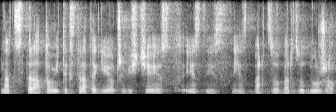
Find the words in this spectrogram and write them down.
nad stratą. I tych strategii oczywiście jest, jest, jest, jest bardzo, bardzo dużo.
